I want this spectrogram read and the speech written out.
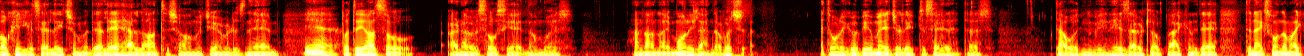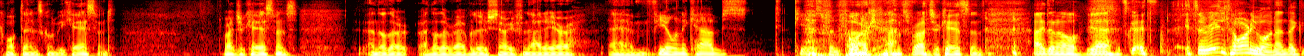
okay. You could say Leitrim they lay hell on to Sean McDermott's name, Yeah. but they also are now associating him with an online money lender, which I don't think it would be a major leap to say that that wouldn't have been his outlook back in the day. The next one that might come up then is going to be Casement. Roger Casement, another another revolutionary from that era. Um, Fiona Cabs, Casement Park. for Roger Casement. I don't know. Yeah, it's. It's it's a real thorny one, and like,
